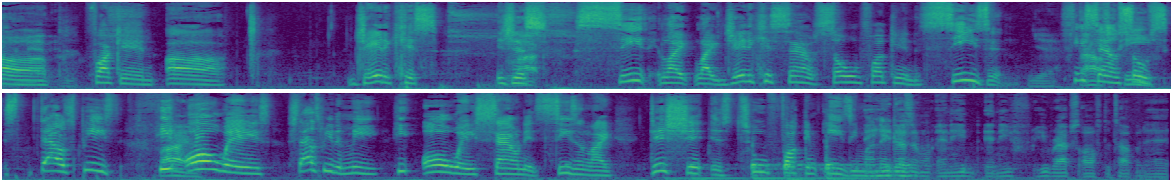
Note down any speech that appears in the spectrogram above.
Uh, man. fucking uh, Jadakiss is just see like like Jadakiss sounds so fucking seasoned. yeah, He sounds P. so Styles P. He Fire. always Styles P to me. He always sounded seasoned. Like this shit is too fucking easy, my And nigga. he doesn't, and he and he he raps off the top of the head.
